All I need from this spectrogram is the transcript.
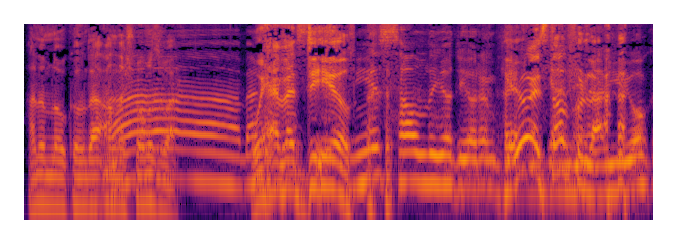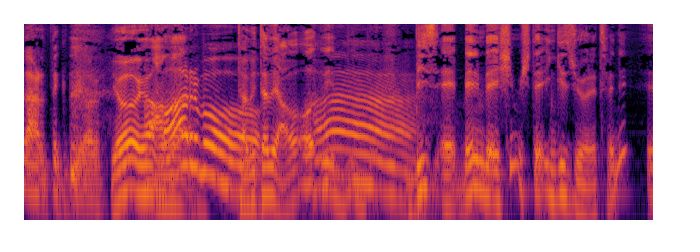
Hanımla o konuda anlaşmamız var. Aa, ben We have a deal. Niye sallıyor diyorum. kendi Yo, kendine. estağfurullah. Yok artık diyorum. Yo yo. Ha, var bu. Tabii tabii. O, o- Ha. biz e, benim de eşim işte İngilizce öğretmeni. E,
